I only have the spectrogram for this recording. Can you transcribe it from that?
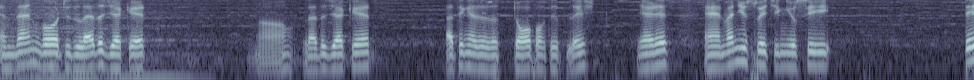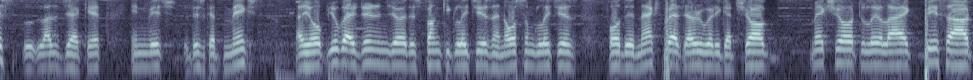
And then go to the leather jacket. Now leather jacket. I think it is the top of the list. Here it is. And when you're switching you see this leather jacket in which this get mixed. I hope you guys did enjoy this funky glitches and awesome glitches. For the next patch everybody get shocked. Make sure to leave a like. Peace out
